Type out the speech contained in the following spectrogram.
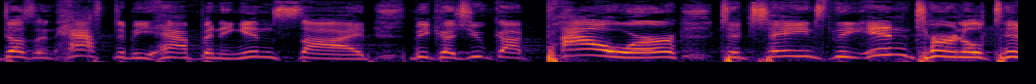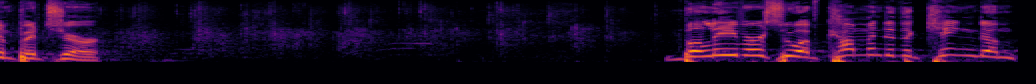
doesn't have to be happening inside because you've got power to change the internal temperature. Believers who have come into the kingdom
